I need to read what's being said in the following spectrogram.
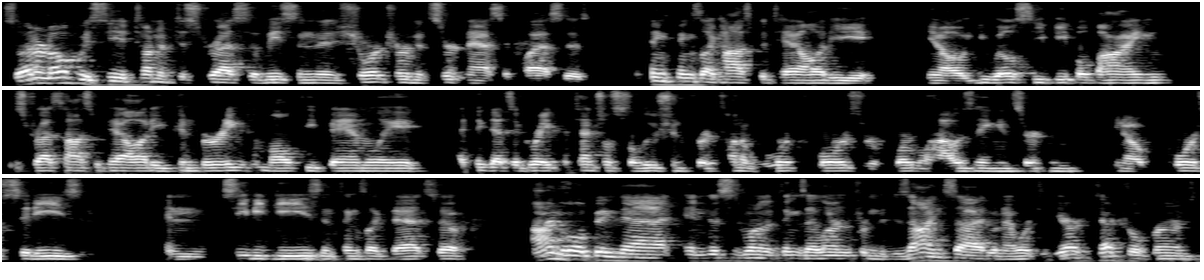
So I don't know if we see a ton of distress, at least in the short term, in certain asset classes. I think things like hospitality, you know, you will see people buying distressed hospitality, converting to multifamily. I think that's a great potential solution for a ton of workforce or affordable housing in certain, you know, core cities and CBDs and things like that. So I'm hoping that, and this is one of the things I learned from the design side when I worked at the architectural firms,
